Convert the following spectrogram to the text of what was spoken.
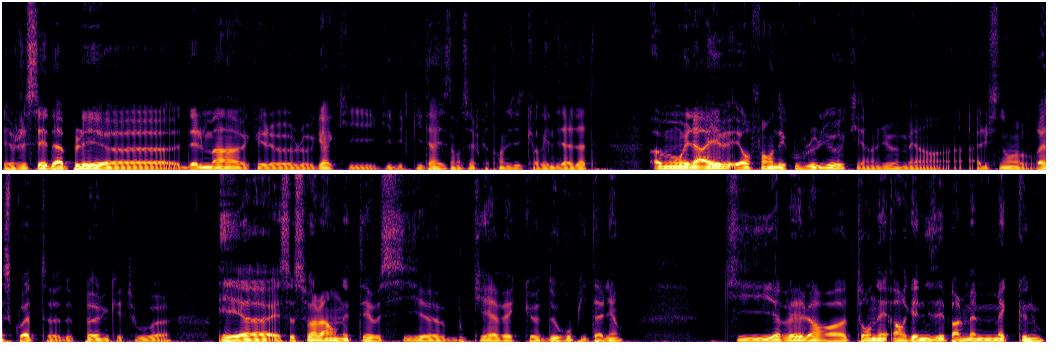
Et j'essaie d'appeler euh, Delma, euh, qui est le, gars qui, qui est guitariste dans CF98 qui organisait la date. Au moment où il arrive, et enfin on découvre le lieu, qui est un lieu mais hallucinant, un vrai squat de punk et tout. Euh. Et, et ce soir-là, on était aussi booké avec deux groupes italiens qui avaient leur tournée organisée par le même mec que nous.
